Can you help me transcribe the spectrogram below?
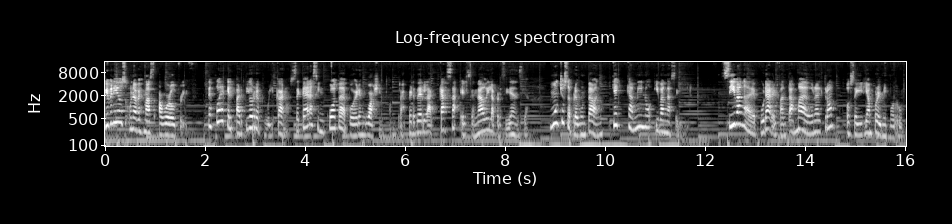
Bienvenidos una vez más a World Brief. Después de que el Partido Republicano se quedara sin cuota de poder en Washington tras perder la Casa, el Senado y la Presidencia, muchos se preguntaban qué camino iban a seguir. Si iban a depurar el fantasma de Donald Trump o seguirían por el mismo rumbo.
